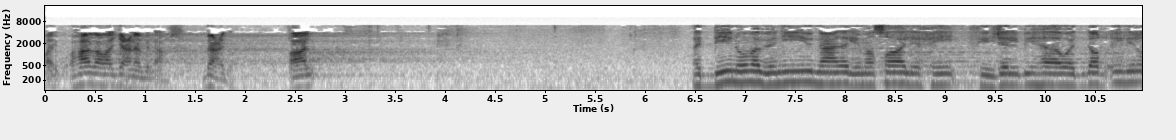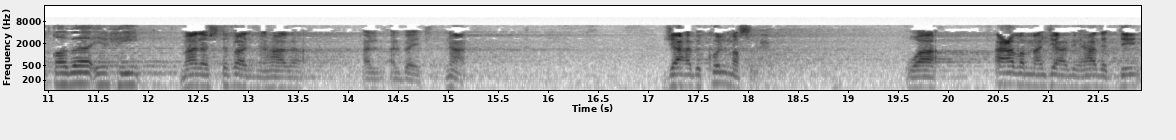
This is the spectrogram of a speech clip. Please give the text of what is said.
طيب وهذا راجعنا بالأمس. بعده قال الدين مبني على المصالح في جلبها والدرء للقبائح. ماذا استفاد من هذا البيت؟ نعم. جاء بكل مصلحة وأعظم ما جاء به هذا الدين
